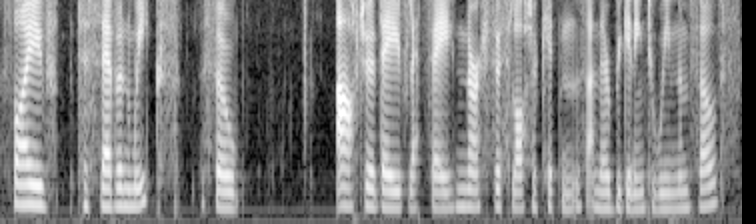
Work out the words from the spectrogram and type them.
five to seven weeks. So, after they've, let's say, nursed this lot of kittens and they're beginning to wean themselves,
